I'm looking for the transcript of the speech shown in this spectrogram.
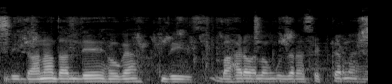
अभी दाना डाल दे होगा। अभी बाहर वालों को जरा सेट करना है।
